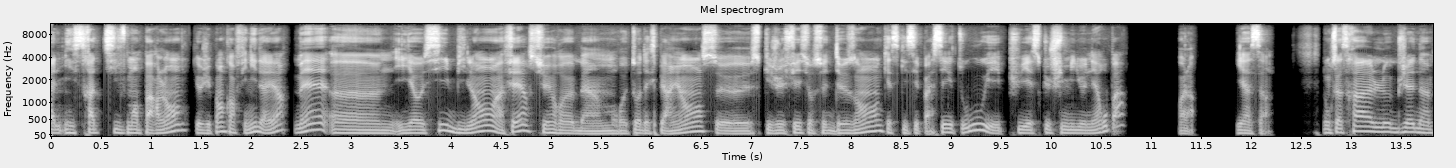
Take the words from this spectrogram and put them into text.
administrativement parlant, que j'ai pas encore fini d'ailleurs, mais euh, il y a aussi bilan à faire sur euh, ben, mon retour d'expérience, euh, ce que j'ai fait sur ces deux ans, qu'est-ce qui s'est passé et tout, et puis est-ce que je suis millionnaire ou pas? Voilà, il y a ça. Donc ça sera l'objet d'un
